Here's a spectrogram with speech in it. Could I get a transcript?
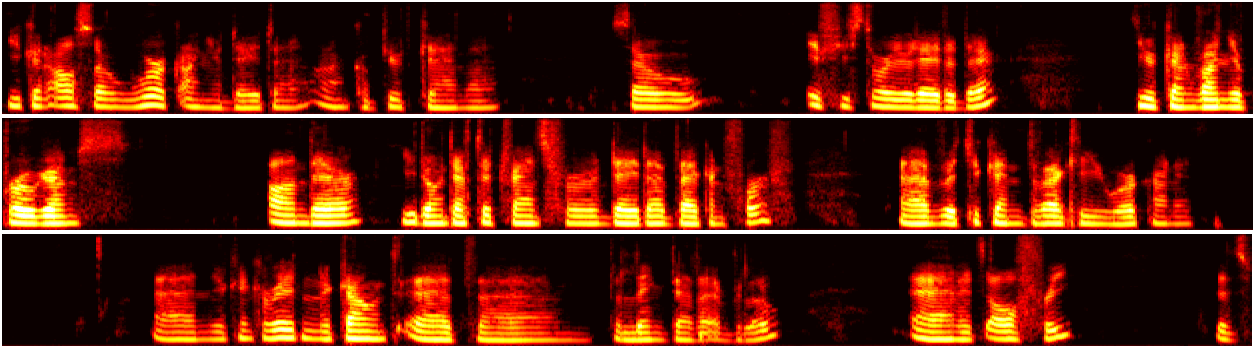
you can also work on your data on Compute Canada. So if you store your data there, you can run your programs on there. You don't have to transfer data back and forth, uh, but you can directly work on it. And you can create an account at uh, the link that are below, and it's all free. It's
